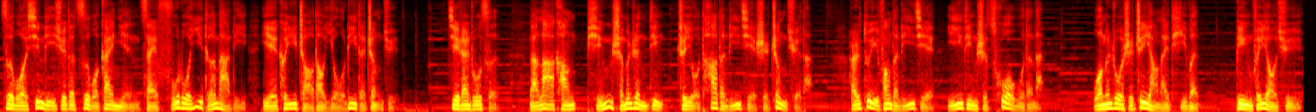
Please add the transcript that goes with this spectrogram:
自我心理学的自我概念在弗洛伊德那里也可以找到有力的证据。既然如此，那拉康凭什么认定只有他的理解是正确的，而对方的理解一定是错误的呢？我们若是这样来提问，并非要去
